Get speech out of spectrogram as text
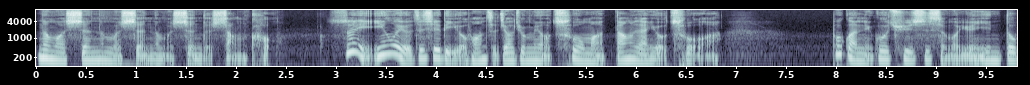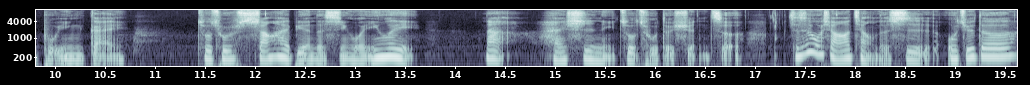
那么深、那么深、那么深的伤口。所以，因为有这些理由，黄子佼就没有错吗？当然有错啊！不管你过去是什么原因，都不应该做出伤害别人的行为，因为那。还是你做出的选择。只是我想要讲的是，我觉得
